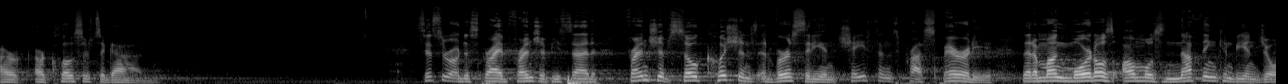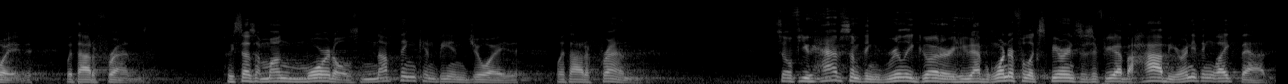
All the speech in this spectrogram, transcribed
are, are closer to God? Cicero described friendship. He said, Friendship so cushions adversity and chastens prosperity that among mortals almost nothing can be enjoyed without a friend. So he says, Among mortals, nothing can be enjoyed without a friend. So if you have something really good or you have wonderful experiences, if you have a hobby or anything like that,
